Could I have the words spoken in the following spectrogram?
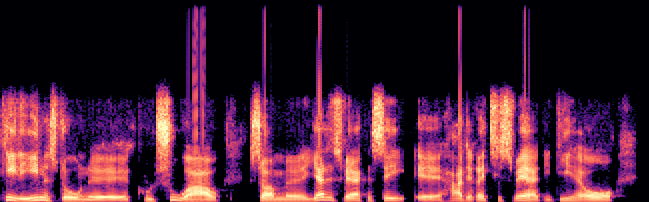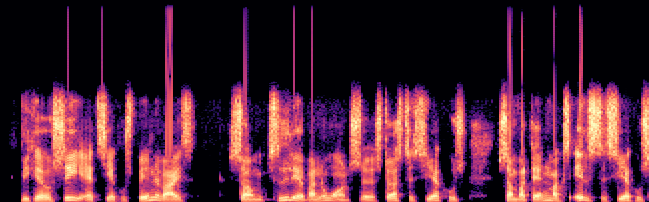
helt enestående øh, kulturarv, som øh, jeg desværre kan se øh, har det rigtig svært i de her år. Vi kan jo se, at Cirkus Bennevejs som tidligere var Nordens største cirkus, som var Danmarks ældste cirkus,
